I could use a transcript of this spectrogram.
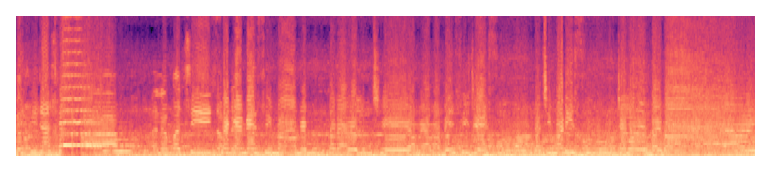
બેસી જશું. અને પછી સેકન્ડ એસીમાં અમે બુક કરાવેલું છે અમે આમાં બેસી જઈશું પછી મળીશું. ચલો બાય બાય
